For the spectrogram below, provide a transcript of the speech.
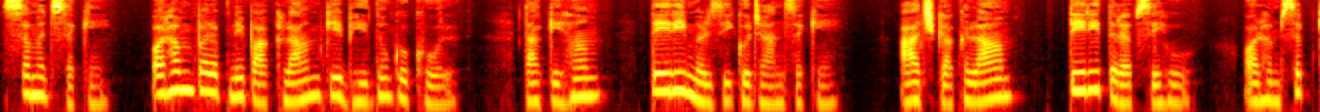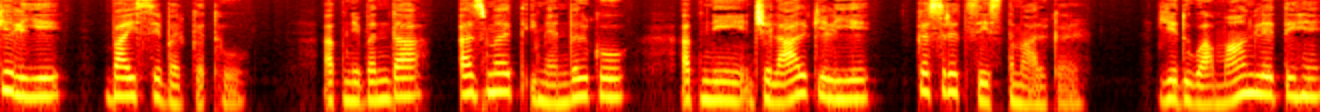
سمجھ سکیں اور ہم پر اپنے پاکلام کے بھیدوں کو کھول تاکہ ہم تیری مرضی کو جان سکیں۔ آج کا کلام تیری طرف سے ہو اور ہم سب کے لیے باعث برکت ہو۔ اپنے بندہ عظمت ایمینول کو اپنی جلال کے لیے کثرت سے استعمال کر۔ یہ دعا مانگ لیتے ہیں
